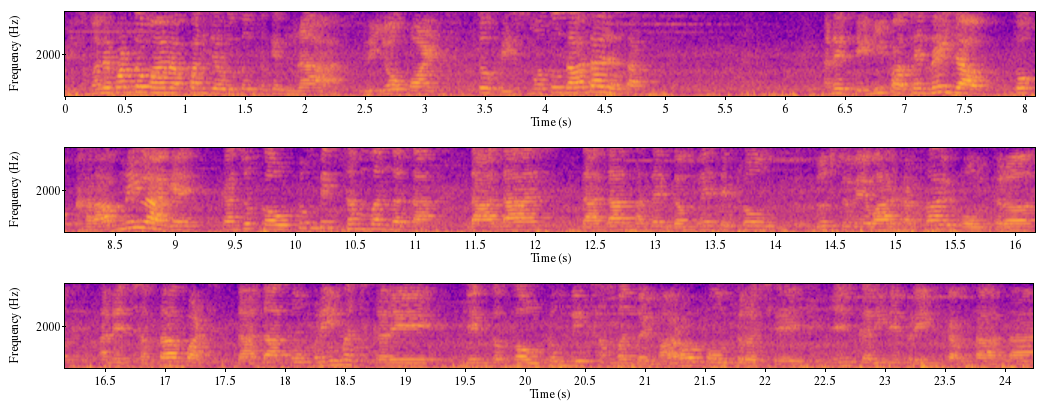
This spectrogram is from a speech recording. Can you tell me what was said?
ભીષ્મને પણ તો માન આપવાની જરૂર હતું. કે ના, ત્રીજો પોઈન્ટ તો ભીષ્મ તો દાદા જ હતા. અને તેની પાસે નહીં જાઓ તો ખરાબ નહીં લાગે. કારણ કે કૌટુંબિક સંબંધ હતા. દાદા દાદા સાથે ગમે તેટલો દુષ્ટ વ્યવહાર કરતા હોય પૌત્ર, અને છતાં પણ દાદા તો પ્રેમ જ કરે. કેમ તો કૌટુંબિક સંબંધ મારો પૌત્ર છે, એમ કરીને પ્રેમ કરતા હતા.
